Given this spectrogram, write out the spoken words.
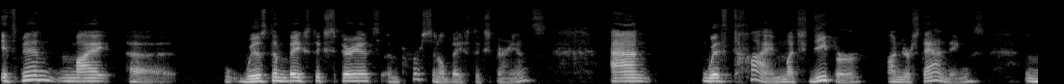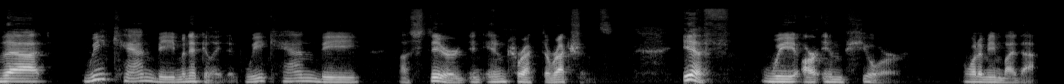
it's been my uh, wisdom-based experience and personal-based experience and with time much deeper understandings that we can be manipulated. We can be uh, steered in incorrect directions if we are impure. What do I mean by that?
